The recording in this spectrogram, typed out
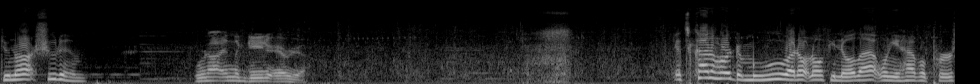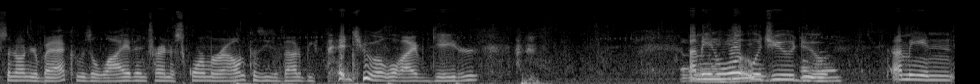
Do not shoot him. We're not in the gator area. It's kind of hard to move. I don't know if you know that when you have a person on your back who's alive and trying to squirm around because he's about to be fed to a live gator. I mean, uh-huh. what would you do? Uh-huh. I mean,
